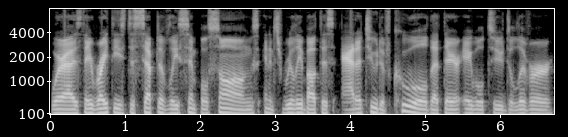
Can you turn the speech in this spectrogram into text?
whereas they write these deceptively simple songs, and it's really about this attitude of cool that they're able to deliver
